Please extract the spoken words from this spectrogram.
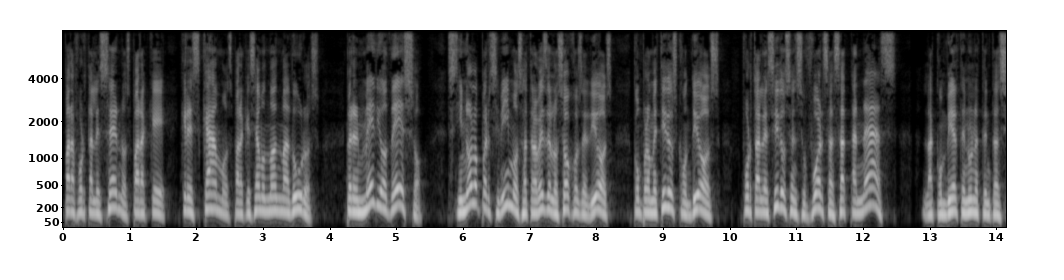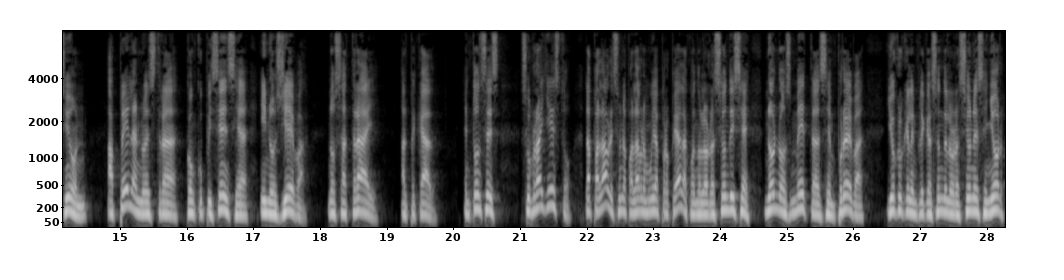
para fortalecernos, para que crezcamos, para que seamos más maduros. Pero en medio de eso, si no lo percibimos a través de los ojos de Dios, comprometidos con Dios, fortalecidos en su fuerza, Satanás la convierte en una tentación, apela a nuestra concupiscencia y nos lleva, nos atrae al pecado. Entonces, subraye esto. La palabra es una palabra muy apropiada. Cuando la oración dice, no nos metas en prueba, yo creo que la implicación de la oración es, Señor,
